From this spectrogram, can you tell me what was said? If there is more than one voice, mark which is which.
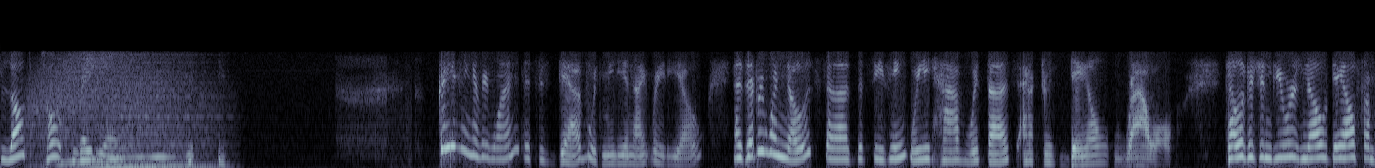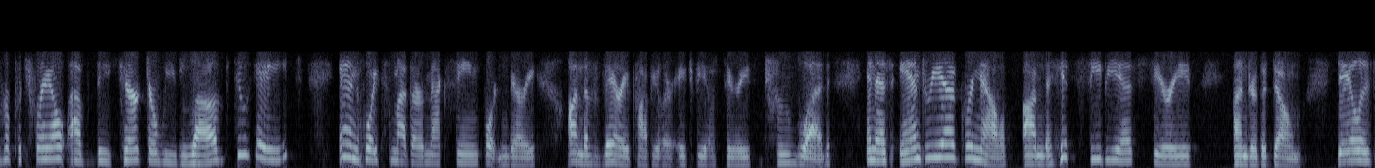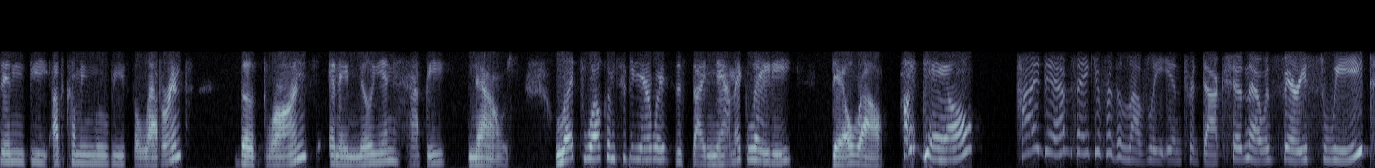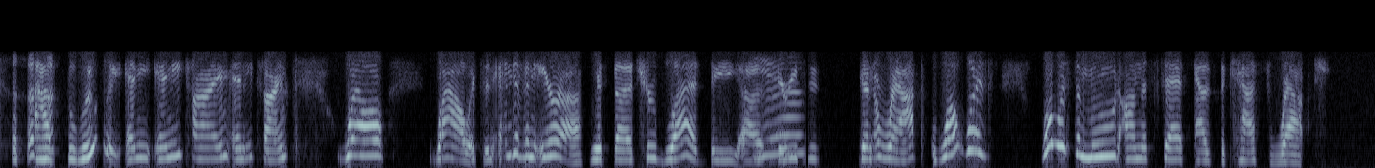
Speaker 1: Blog Talk Radio.
Speaker 2: Good evening, everyone. This is Deb with Media Nite Radio. As everyone knows, uh, this evening we have with us actress Dale Raoul. Television viewers know Dale from her portrayal of the character we love to hate and Hoyt's mother, Maxine Fortenberry, on the very popular HBO series True Blood and as Andrea Grinnell on the hit CBS series Under the Dome. Dale is in the upcoming movies The Labyrinth, The Bronze, and A Million Happy Nows. Let's welcome to the airways this dynamic lady, Dale Raoul. Hi, Dale.
Speaker 3: Hi, Deb. Thank you for the lovely introduction. That was very sweet.
Speaker 2: Absolutely. Any any time, any time. Well, wow, it's an end of an era with uh, True Blood. The uh,
Speaker 3: yeah.
Speaker 2: series is gonna wrap. What was what was the mood on the set as the cast wrapped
